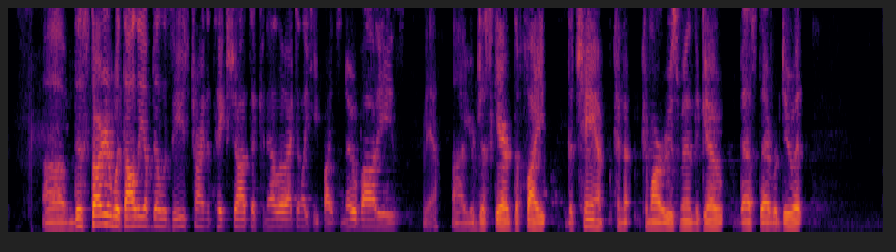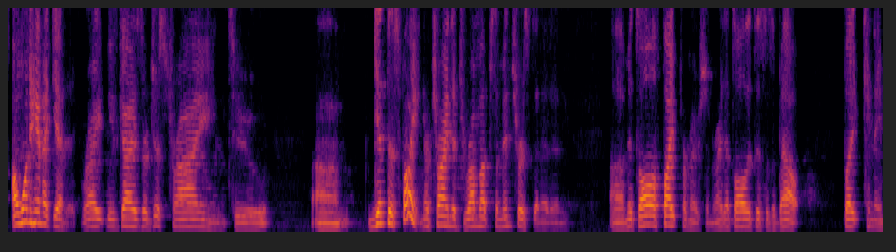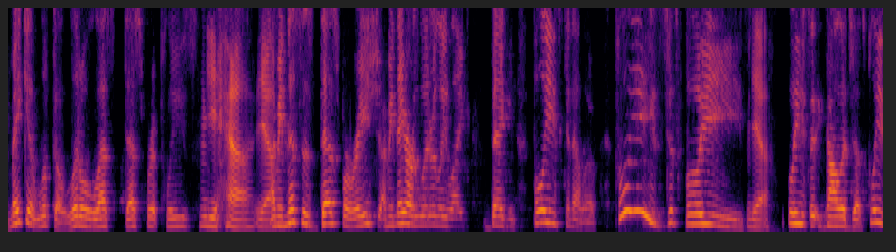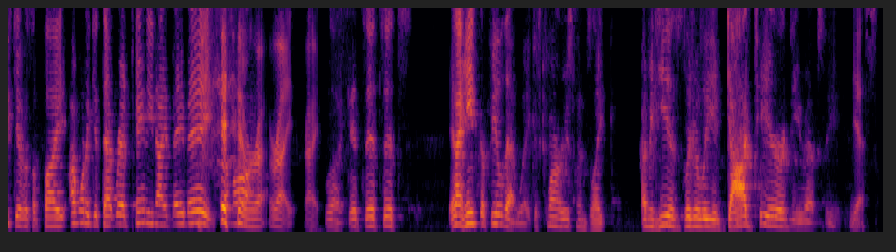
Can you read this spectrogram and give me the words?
Um, this started with Ali Abdelaziz trying to take shots at Canelo, acting like he fights nobodies. Yeah. Uh, you're just scared to fight the champ, Kamaru Usman, the GOAT, best to ever do it. On one hand, I get it, right? These guys are just trying to um, get this fight. and They're trying to drum up some interest in it. And um, it's all fight promotion, right? That's all that this is about but can they make it look a little less desperate, please? Yeah, yeah. I mean, this is desperation. I mean, they are literally like begging, please, Canelo, please, just please. Yeah. Please acknowledge us. Please give us a fight. I want to get that red panty night, baby. right, right, right. Look, it's it's it's, and I hate to feel that way because Kamaru Usman's like, I mean, he is literally a god tier in the UFC. Yes.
